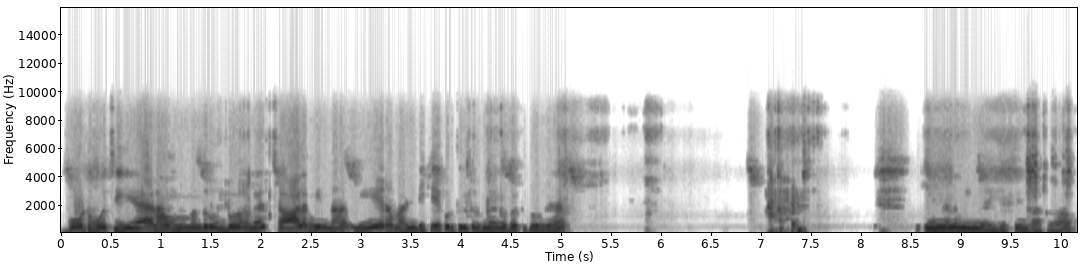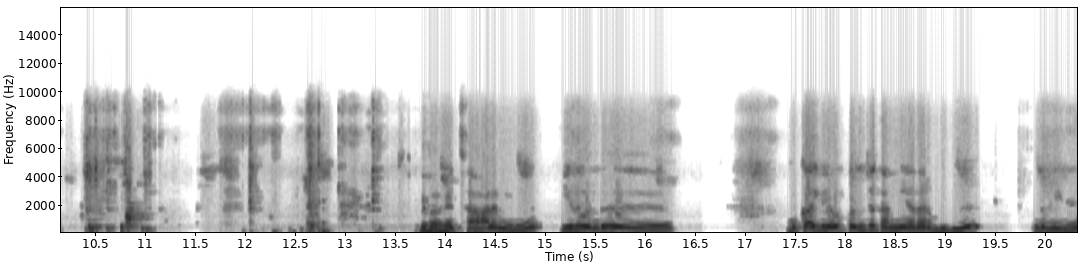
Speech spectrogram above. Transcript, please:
போட்டு போச்சு. ஏலம் வந்து ரொம்ப வரல. சாலை மீன் தான் நேரம் வண்டிக்கே கொடுத்துக்கிட்டு இருந்தாங்க பார்த்துக்கோங்க. என்னென்ன மீன் வாங்கியிருக்கேன்னு பார்க்கலாம். இது பாருங்க சாலை மீன். இது வந்து முக்கால் கிலோ கொஞ்சம் கம்மியாக தான் இருந்தது இந்த மீன்.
